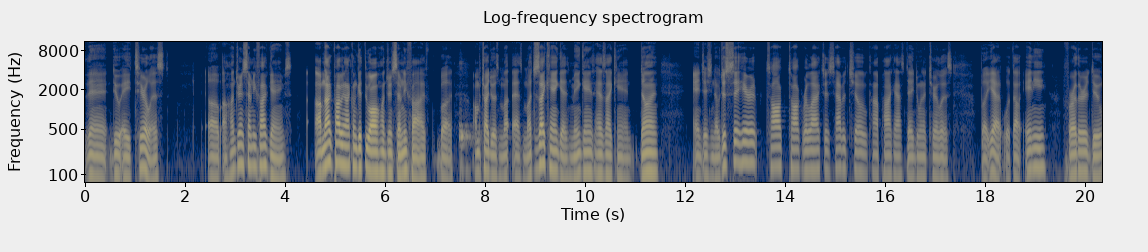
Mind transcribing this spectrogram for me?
than do a tier list of 175 games. I'm not probably not gonna get through all 175, but I'm gonna try to do as much as much as I can, get as many games as I can done, and just you know just sit here, talk, talk, relax, just have a chill kind of podcast day doing a tier list. But yeah, without any further ado,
